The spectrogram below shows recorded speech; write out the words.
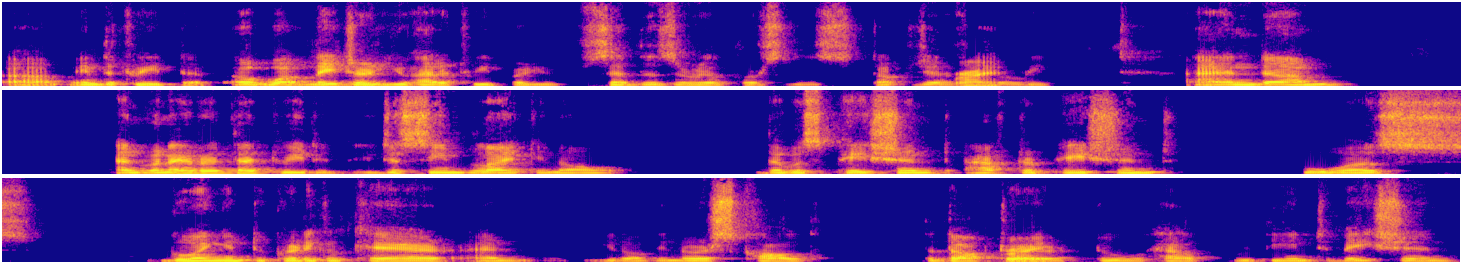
um, in the tweet. Oh, well, later you had a tweet where you said there's a real person, is Dr. Jennifer right. Brody, and um, and when I read that tweet, it, it just seemed like you know there was patient after patient who was going into critical care and you know the nurse called the doctor right. to help with the intubation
